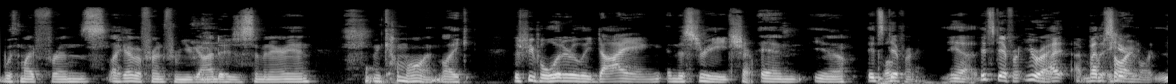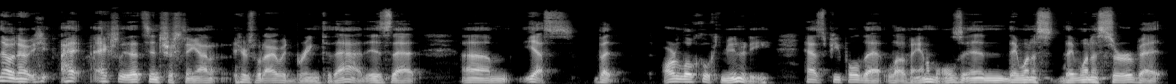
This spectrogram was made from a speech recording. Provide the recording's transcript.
with my friends. Like I have a friend from Uganda who's a seminarian. I mean, come on, like. There's people literally dying in the street, Sure. and you know it's different. yeah, It's different. You're right. I, but I'm sorry, here- Mark. No, no. I, actually, that's interesting. I don't, here's what I would bring to that is that, um, yes, but our local community has people that love animals and they want to they want to serve at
